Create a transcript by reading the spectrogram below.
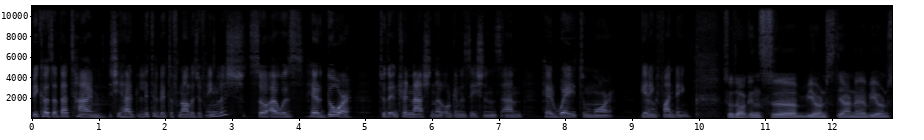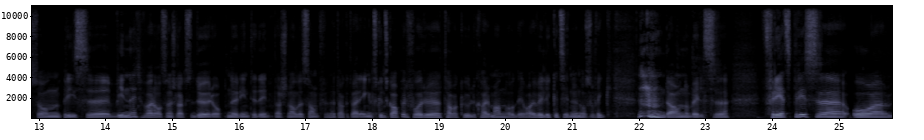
because at that time mm. she had a little bit of knowledge of English. So I was her door to the international organizations and her way to more getting yeah. funding. Så dagens uh, Bjørnstjerne Bjørnson-prisvinner var altså en slags døråpner inn til det internasjonale samfunnet takket være engelskkunnskaper for uh, Tawakul Karman, og det var jo vellykket siden hun også fikk da Nobels uh, fredspris. Eh, og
